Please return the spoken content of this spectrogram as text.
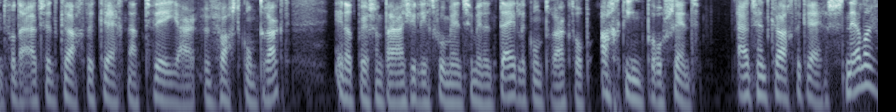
van de uitzendkrachten krijgt na twee jaar een vast contract. En dat percentage ligt voor mensen met een tijdelijk contract op 18% Uitzendkrachten krijgen sneller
